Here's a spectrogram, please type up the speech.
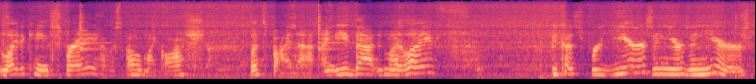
lidocaine spray, I was, oh my gosh, let's buy that. I need that in my life because for years and years and years,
